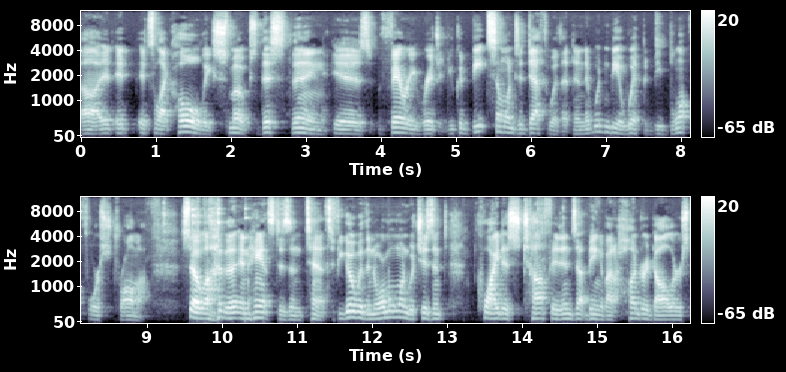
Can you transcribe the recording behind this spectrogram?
uh, it, it, it's like, holy smokes, this thing is very rigid. You could beat someone to death with it, and it wouldn't be a whip, it'd be blunt force trauma. So uh, the enhanced is intense. If you go with the normal one, which isn't quite as tough. It ends up being about a $100.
